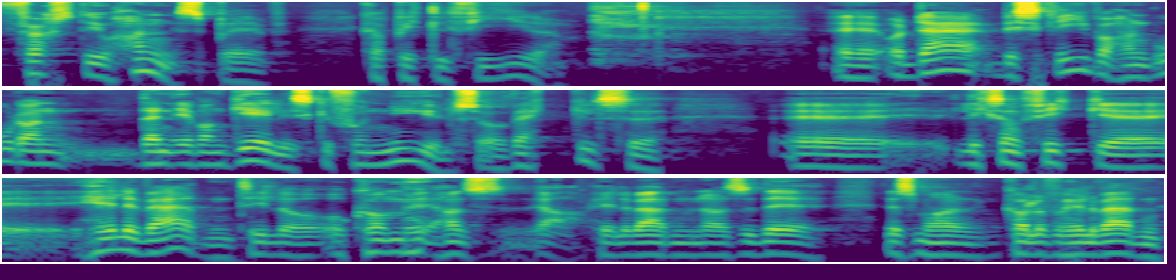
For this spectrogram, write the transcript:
1. Johannes brev, kapittel 4. Eh, og Der beskriver han hvordan den evangeliske fornyelse og vekkelse eh, liksom fikk eh, hele verden til å, å komme hans, Ja, hele verden, altså det, det, som han kaller for hele verden.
